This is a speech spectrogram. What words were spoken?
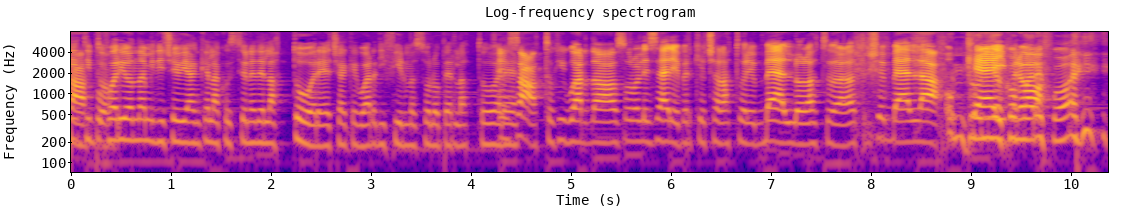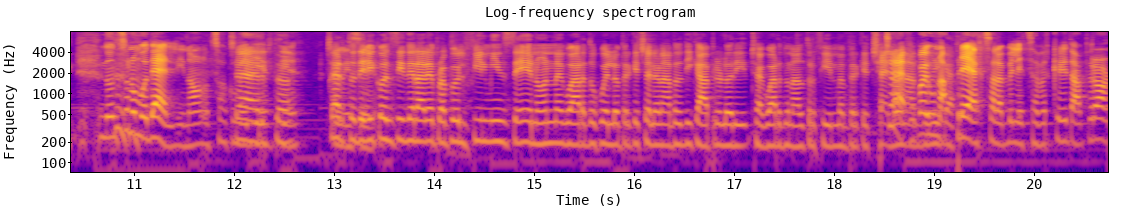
Esatto. tipo fuori onda mi dicevi anche la questione dell'attore, cioè che guardi film solo per l'attore. Esatto, chi guarda solo le serie perché c'è l'attore bello, l'attore- l'attrice bella, ok, Non però fuori. non sono modelli, no? Non so come Certo. dirti. Certo, Quindi devi sì. considerare proprio il film in sé, non guardo quello perché c'è Leonardo DiCaprio, ri- cioè guardo un altro film perché c'è Certo, Leonardo poi uno apprezza la bellezza per carità, però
